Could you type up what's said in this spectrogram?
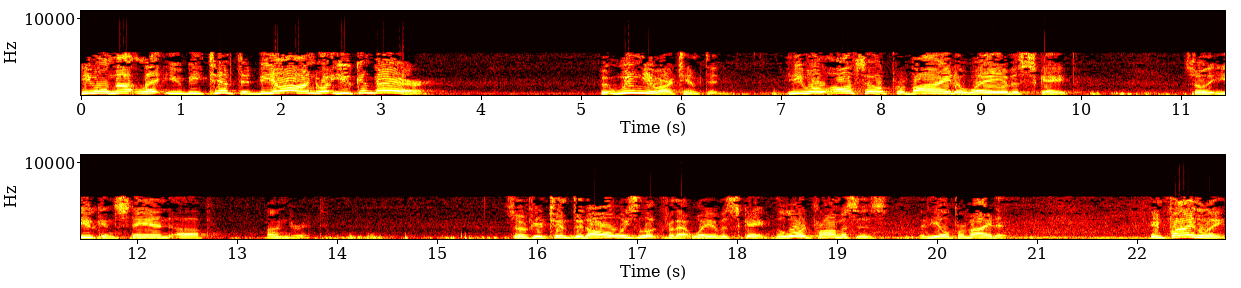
He will not let you be tempted beyond what you can bear. But when you are tempted, He will also provide a way of escape so that you can stand up under it. So if you're tempted, always look for that way of escape. The Lord promises that He'll provide it. And finally,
